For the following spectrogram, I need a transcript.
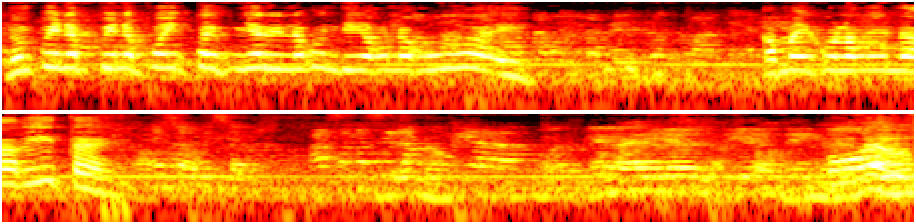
Nung pina, pina point 5 niya rin ako, hindi ako nakuha eh. Kamay ko lang yung nakita eh. Asa na? Ayan oh.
